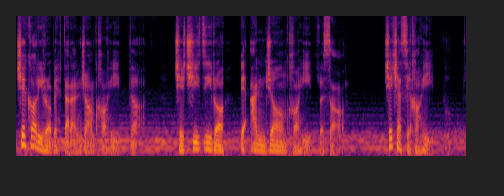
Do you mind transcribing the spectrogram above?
چه کاری را بهتر انجام خواهید داد؟ چه چیزی را به انجام خواهید رساند؟ چه کسی خواهید بود؟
